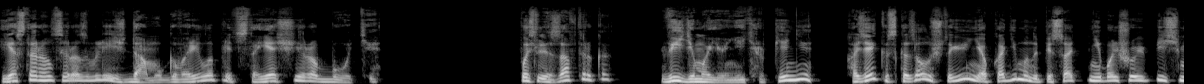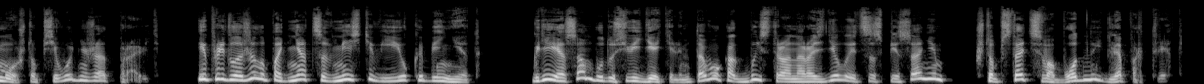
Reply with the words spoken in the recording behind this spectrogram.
Я старался развлечь даму, говорил о предстоящей работе. После завтрака, видя мое нетерпение, хозяйка сказала, что ей необходимо написать небольшое письмо, чтобы сегодня же отправить, и предложила подняться вместе в ее кабинет, где я сам буду свидетелем того, как быстро она разделается с писанием, чтобы стать свободной для портрета.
